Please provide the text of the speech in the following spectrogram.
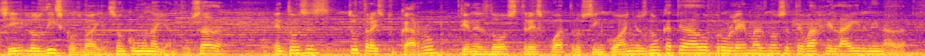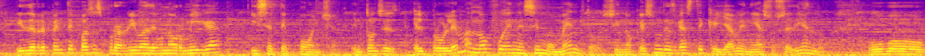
¿sí? Los discos, vaya, son como una llanta usada. Entonces tú traes tu carro, tienes 2, 3, 4, 5 años, nunca te ha dado problemas, no se te baja el aire ni nada. Y de repente pasas por arriba de una hormiga y se te poncha. Entonces el problema no fue en ese momento, sino que es un desgaste que ya venía sucediendo. Hubo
